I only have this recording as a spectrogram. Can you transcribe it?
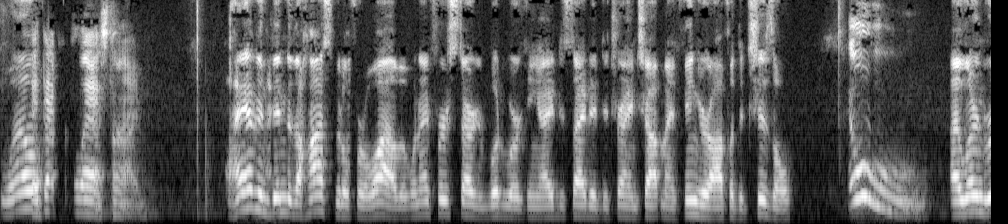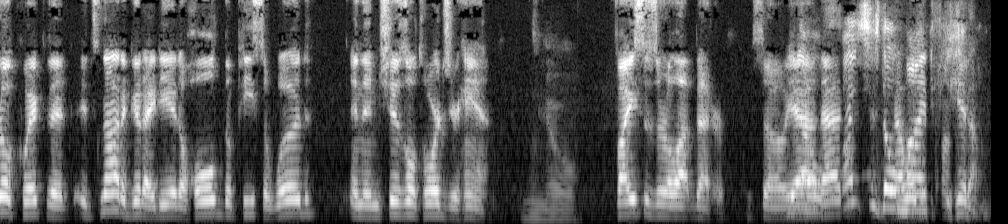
Well, Like that's the last time. I haven't been to the hospital for a while, but when I first started woodworking, I decided to try and chop my finger off with a chisel. Ooh, I learned real quick that it's not a good idea to hold the piece of wood and then chisel towards your hand. No. Vices are a lot better. So you yeah, know, that vices don't that mind if you hit them.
